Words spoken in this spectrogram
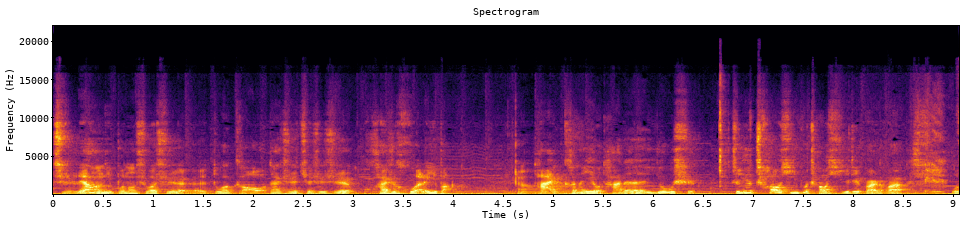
质量你不能说是多高，但是确实是还是火了一把，啊它可能也有它的优势。至于抄袭不抄袭这块儿的话，我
